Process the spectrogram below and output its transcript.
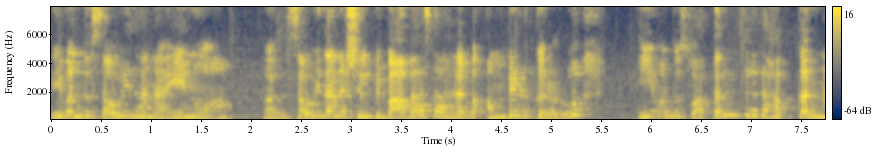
ಈ ಒಂದು ಸಂವಿಧಾನ ಏನು? ಸಂವಿಧಾನ ಶಿಲ್ಪಿ ಬಾಬಾ ಸಾಹೇಬ್ ಅಂಬೇಡ್ಕರರು ಈ ಒಂದು ಸ್ವಾತಂತ್ರ್ಯದ ಹಕ್ಕನ್ನ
